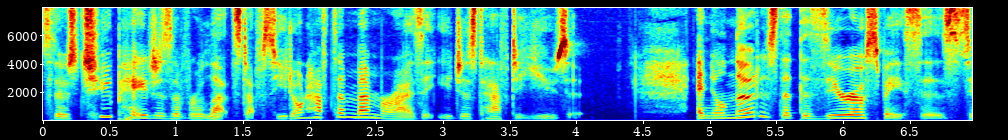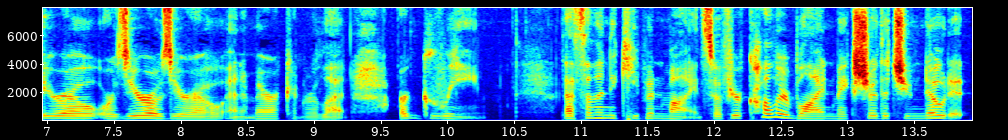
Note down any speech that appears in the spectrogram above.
So there's two pages of roulette stuff. So you don't have to memorize it. You just have to use it. And you'll notice that the zero spaces, zero or zero zero and American roulette, are green. That's something to keep in mind. So if you're colorblind, make sure that you note it.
